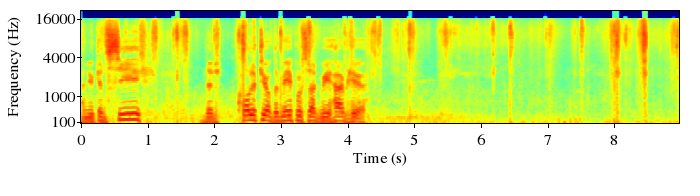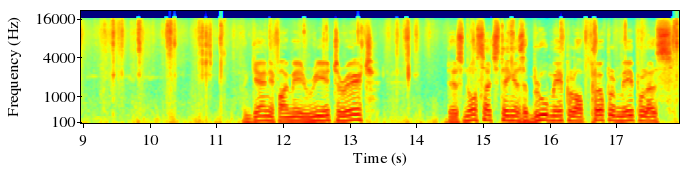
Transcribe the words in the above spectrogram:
And you can see the quality of the maples that we have here. Again, if I may reiterate, there's no such thing as a blue maple or purple maple as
